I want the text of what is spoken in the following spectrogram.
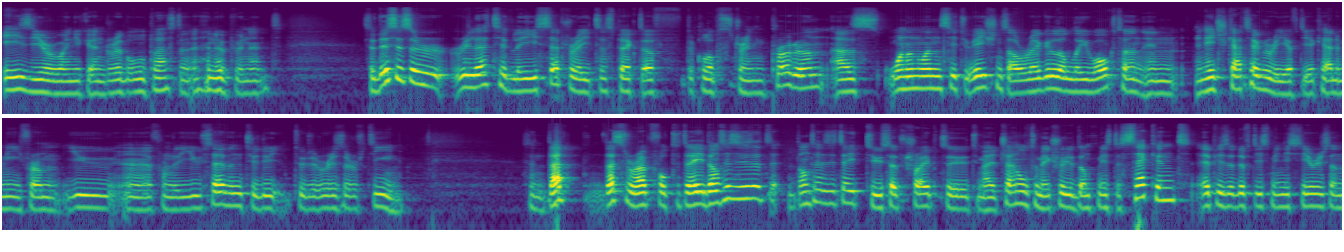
easier when you can dribble past an, an opponent. So this is a relatively separate aspect of the club's training program, as one-on-one -on -one situations are regularly walked on in, in each category of the academy, from U uh, from the U7 to the to the reserve team. So that that's a wrap for today. Don't hesitate, don't hesitate to subscribe to, to my channel to make sure you don't miss the second episode of this mini-series on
